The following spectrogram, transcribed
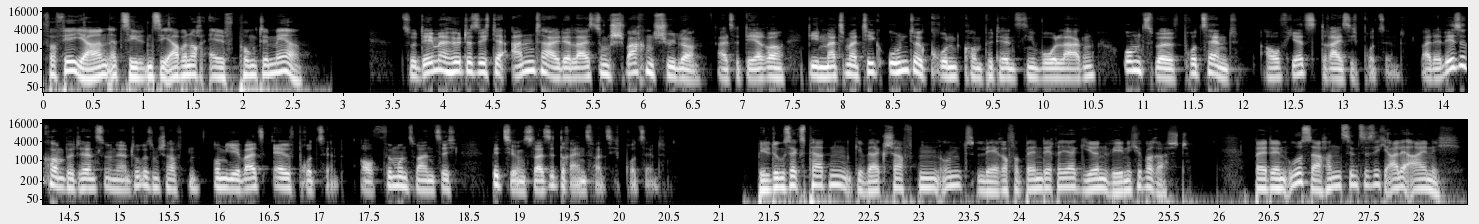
Vor vier Jahren erzielten sie aber noch elf Punkte mehr. Zudem erhöhte sich der Anteil der leistungsschwachen Schüler, also derer, die in Mathematik unter Grundkompetenzniveau lagen, um 12 Prozent auf jetzt 30 Prozent. Bei der Lesekompetenz und Naturwissenschaften um jeweils 11 Prozent auf 25 bzw. 23 Prozent. Bildungsexperten, Gewerkschaften und Lehrerverbände reagieren wenig überrascht. Bei den Ursachen sind sie sich alle einig.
